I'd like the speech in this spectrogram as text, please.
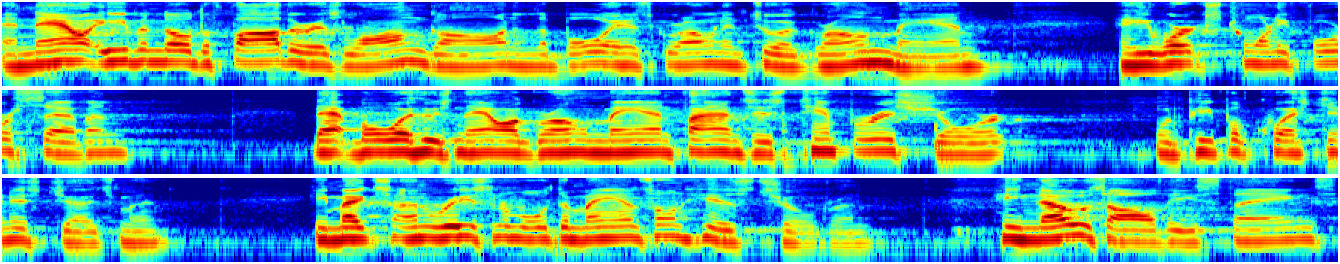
And now, even though the father is long gone and the boy has grown into a grown man, and he works 24 7, that boy who's now a grown man finds his temper is short when people question his judgment. He makes unreasonable demands on his children. He knows all these things,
